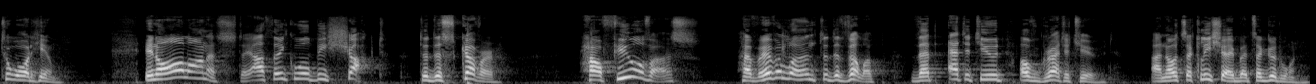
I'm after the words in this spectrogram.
toward Him, in all honesty, I think we'll be shocked to discover how few of us have ever learned to develop that attitude of gratitude. I know it's a cliche, but it's a good one.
